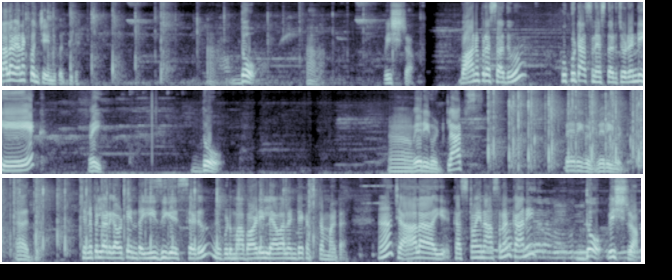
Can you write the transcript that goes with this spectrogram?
తల వెనక్కి చేయండి కొద్దిగా. దో. విశ్రామ్ భానుప్రసాద్ కుక్కుటాసన వేస్తాడు చూడండి. ఏక్ వెయ్ దో. Very good claps very good very good అది. చిన్నపిల్లాడు కాబట్టి ఇంత ఈజీగా ఇస్తాడు. ఇప్పుడు మా బాడీ లేవాలంటే కష్టం అన్నమాట చాలా కష్టమైన ఆసనం కానీ దో విశ్రామ్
